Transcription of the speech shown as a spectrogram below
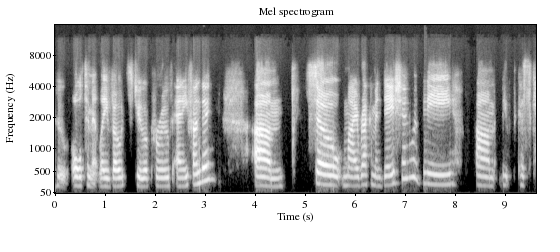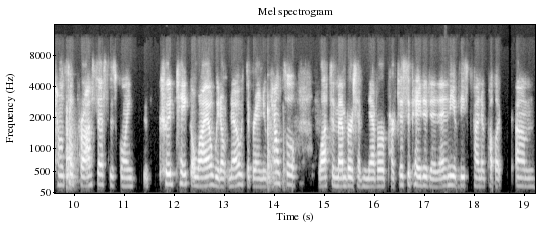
who ultimately votes to approve any funding. Um, so my recommendation would be, um, because council process is going, could take a while. We don't know. It's a brand new council. Lots of members have never participated in any of these kind of public um,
